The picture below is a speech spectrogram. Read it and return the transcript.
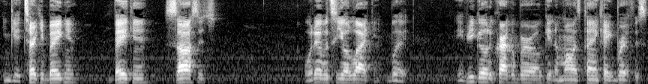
You can get turkey bacon, bacon, sausage, whatever to your liking. But if you go to Cracker Barrel, get the mama's pancake breakfast,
